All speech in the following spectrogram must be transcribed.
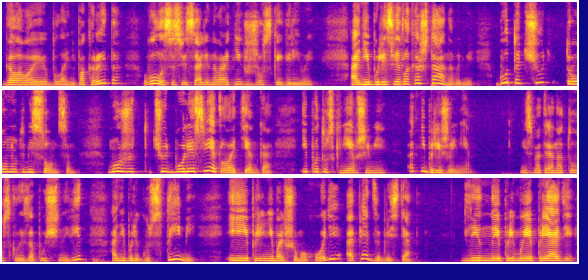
Голова ее была не покрыта, волосы свисали на воротник с жесткой гривой. Они были светло-каштановыми, будто чуть тронутыми солнцем, может, чуть более светлого оттенка и потускневшими от небрежения. Несмотря на тусклый запущенный вид, они были густыми и при небольшом уходе опять заблестят. Длинные прямые пряди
